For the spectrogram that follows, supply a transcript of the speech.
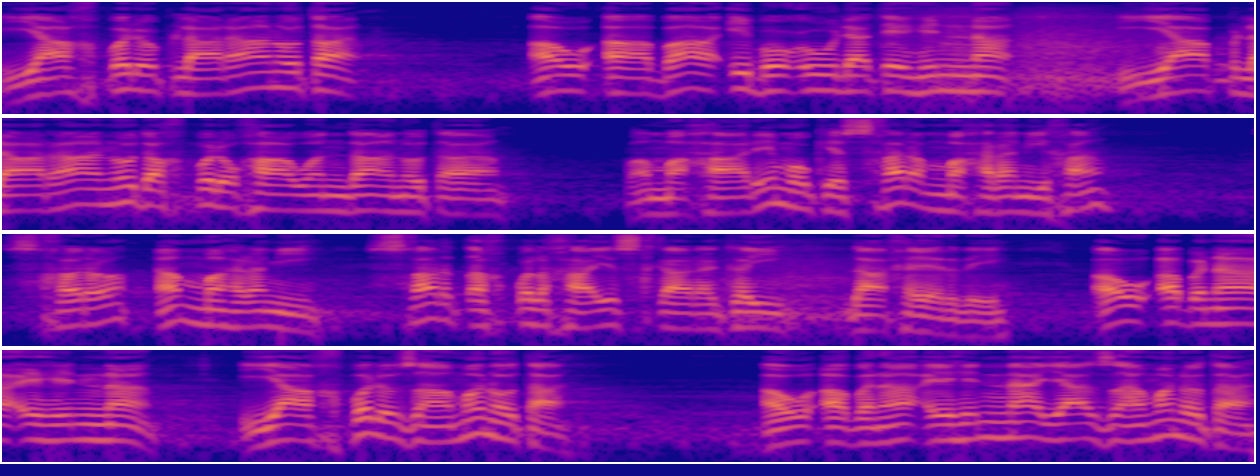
یا خپل پلارانو ته او آباء بعولتهن یا پلارانو د خپل خاوندانو ته په محارمو کې سخر هم محرمي ښه سخر هم محرمي سخر ته خپل خایس ښکاره کوي دا خیر دی او ابنائهن یا خپل زامنو ته او ابنائهن یا زامنو ته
